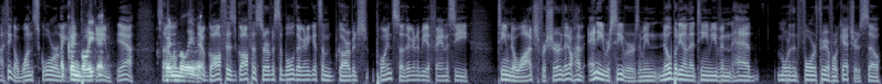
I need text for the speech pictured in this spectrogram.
I think a one score like couldn't eight-point believe it. game. Yeah. So Couldn't believe you know, Goff is Goff is serviceable. They're going to get some garbage points, so they're going to be a fantasy team to watch for sure. They don't have any receivers. I mean, nobody on that team even had more than four, three or four catchers. So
